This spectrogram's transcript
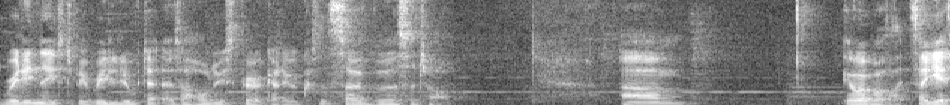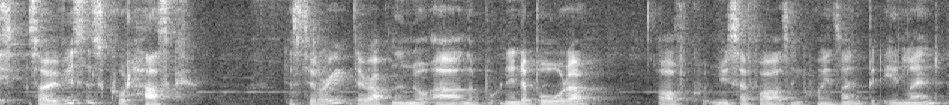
really needs to be really looked at as a whole new spirit category because it's so versatile. Um, so yes, so this is called Husk Distillery. They're up in the, uh, in the border of New South Wales and Queensland, but inland.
